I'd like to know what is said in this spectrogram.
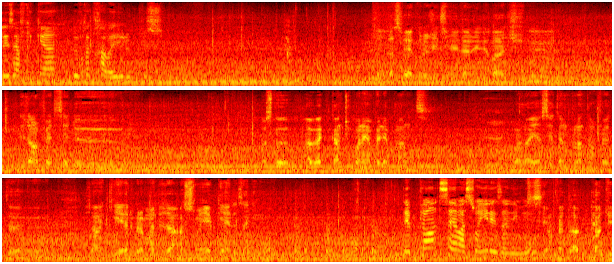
les Africains devraient travailler le plus? L'aspect écologique, celui dans l'élevage. Déjà, en fait, c'est de. Parce que avec, quand tu connais un peu les plantes, voilà, il y a certaines plantes, en fait, euh, genre, qui aident vraiment déjà à soigner bien les animaux. Voilà. Les plantes servent à soigner les animaux. Si, en fait, quand tu,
